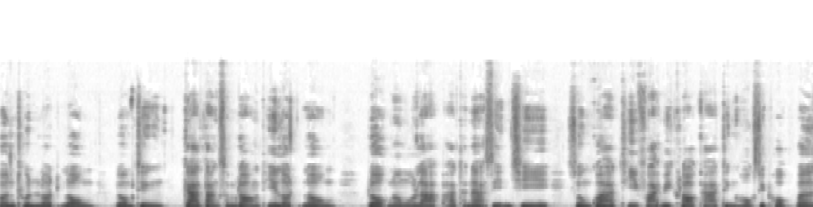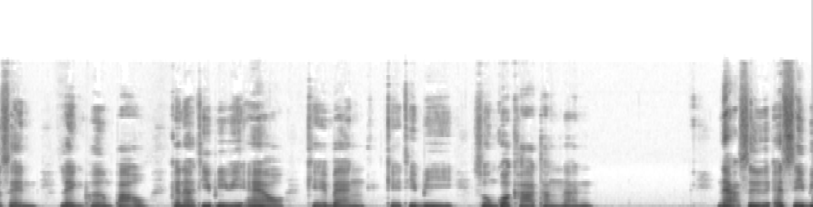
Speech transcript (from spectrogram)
ต้นทุนลดลง รวมถึงการตั้งสำรองที่ลดลงโลกโนมูระพัฒนาสินชี้ สูงกว่าที่ฝ่ายวิเคราะห์คาดถึง 66%เล็งเพิ่มเป้า ขณะที่ BVL KBank KTB สูงกว่าคาดทั้งนั้น ณซื้อ SCB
